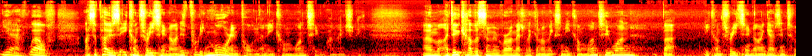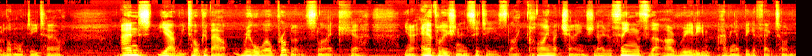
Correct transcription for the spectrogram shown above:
yeah, well, I suppose Econ 329 is probably more important than Econ 121, actually. Um, I do cover some environmental economics in Econ 121, but Econ 329 goes into a lot more detail. And yeah, we talk about real world problems like. Uh, you know, air pollution in cities, like climate change, you know, the things that are really having a big effect on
